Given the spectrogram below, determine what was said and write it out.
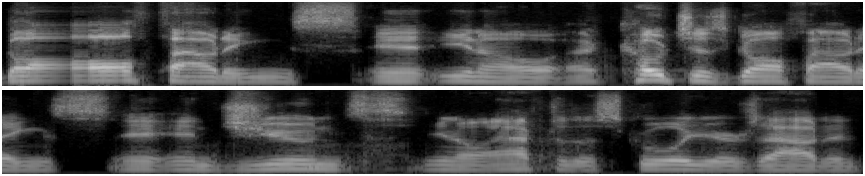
golf outings, in, you know, uh, coaches golf outings in, in June, you know, after the school year's out. And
